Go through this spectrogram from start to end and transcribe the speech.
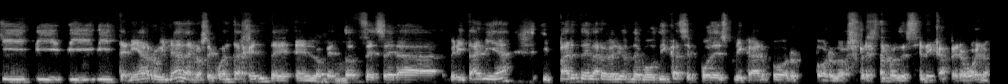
y, tenía arruinada no sé cuánta gente en lo que entonces era Britania. Y parte de la rebelión de Boudica se puede explicar por, por los préstamos de Seneca. Pero bueno,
